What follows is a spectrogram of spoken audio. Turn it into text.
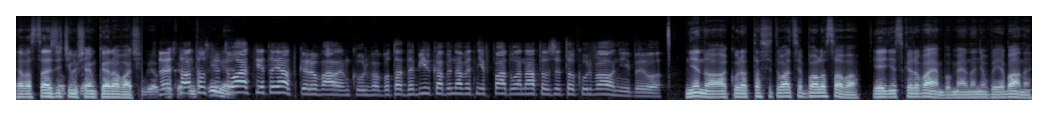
Ja was całe życie musiałem kierować. Mówię o To jest konkretnym tamtą streamie. sytuację to ja skierowałem, kurwa, bo ta debilka by nawet nie wpadła na to, że to kurwa o niej było. Nie no, akurat ta sytuacja była losowa. Jej nie skierowałem, bo miałem na nią wyjebane.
